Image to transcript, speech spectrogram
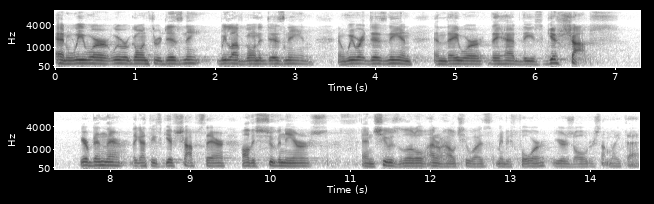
and we were we were going through Disney. We love going to Disney, and, and we were at Disney, and and they were they had these gift shops. You ever been there? They got these gift shops there, all these souvenirs. And she was a little, I don't know how old she was, maybe four years old or something like that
